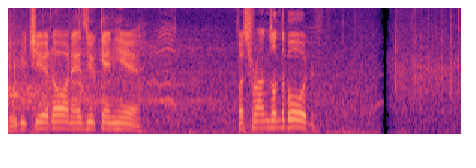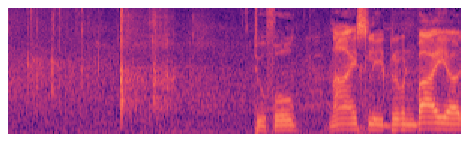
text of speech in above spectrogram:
He'll be cheered on as you can hear. First runs on the board. Two full. Nicely driven by uh,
